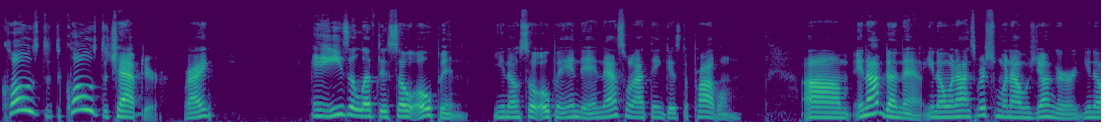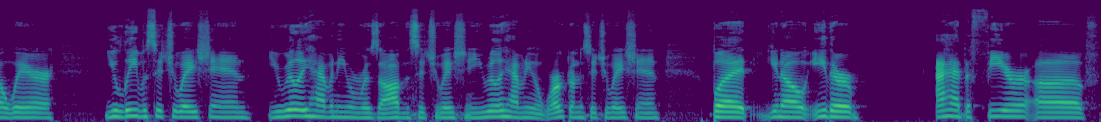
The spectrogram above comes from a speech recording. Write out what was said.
close the close the chapter, right? And Issa left it so open, you know, so open ended. And that's what I think is the problem. Um, and I've done that, you know, when I, especially when I was younger, you know, where you leave a situation, you really haven't even resolved the situation, you really haven't even worked on the situation, but, you know, either I had the fear of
